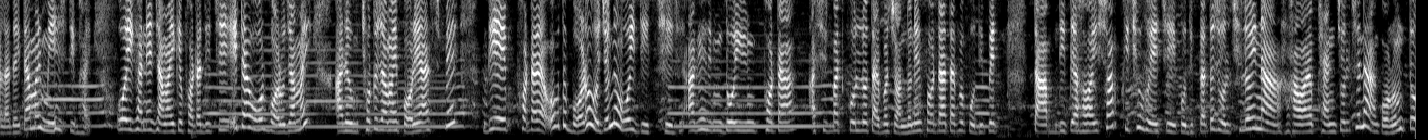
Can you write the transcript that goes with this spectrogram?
আলাদা। এটা আমার মেহস্তি ভাই। ও এখানে জামাইকে ফটা দিচ্ছে। এটা ওর বড় জামাই, আর ছোট জামাই পরে আসবে, দিয়ে ফটা, ও তো বড়, ওই জন্য ওই দিচ্ছি। আগে দই ফটা, আশীর্বাদ করল, তারপর চন্দনের ফটা, তারপর প্রদীপের তাপ দিতে হয়, সব কিছু হয়েছে। প্রদীপটা তো জ্বলছিলই না, হাওয়া ফ্যান চলছে না, গরম তো,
